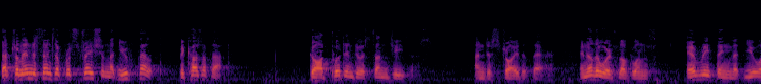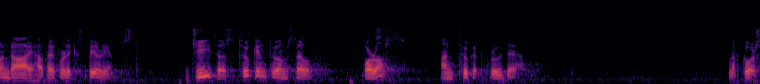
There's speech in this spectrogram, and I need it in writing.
that tremendous sense of frustration that you felt because of that. God put into His Son Jesus and destroyed it there. In other words, loved ones, everything that you and I have ever experienced, Jesus took into Himself for us and took it through death. And of course,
